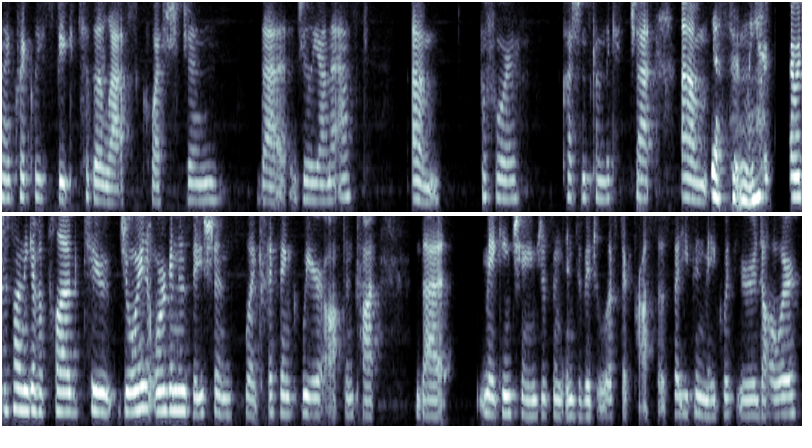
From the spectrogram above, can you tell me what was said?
Can I quickly speak to the last question that Juliana asked um, before questions come to chat? Um, Yes, certainly. I would just want to give a plug to join organizations. Like I think we are often taught that making change is an individualistic process that you can make with your dollar,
